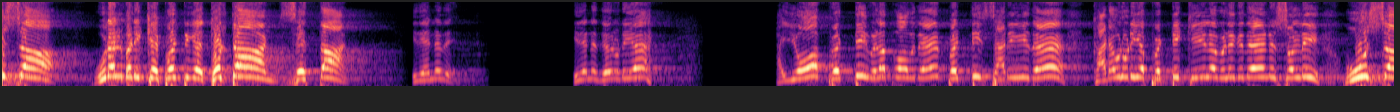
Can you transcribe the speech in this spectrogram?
மூசா உடன்படிக்கை பெட்டியை தொட்டான் செத்தான். இது என்னது? இது என்ன தேவனுடைய? ஐயோ பெட்டி விழப்போகுதே பெட்டி சரியுதே கடவுளுடைய பெட்டி கீழே விழுகுதேன்னு சொல்லி ஊசா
